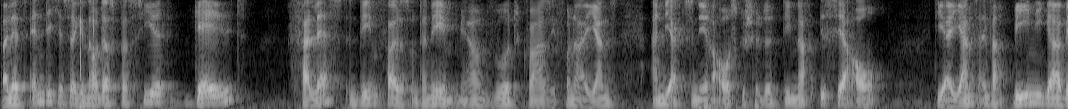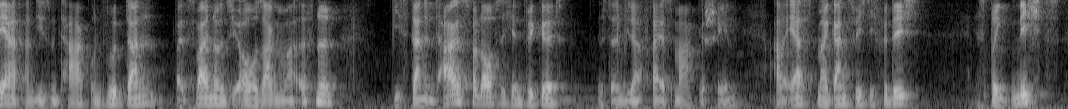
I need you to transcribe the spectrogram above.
Weil letztendlich ist ja genau das passiert. Geld verlässt in dem Fall das Unternehmen ja, und wird quasi von der Allianz an die Aktionäre ausgeschüttet. Demnach ist ja auch die Allianz einfach weniger wert an diesem Tag und wird dann bei 92 Euro, sagen wir mal, öffnen. Wie es dann im Tagesverlauf sich entwickelt, ist dann wieder freies Marktgeschehen. Aber erstmal ganz wichtig für dich, es bringt nichts,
